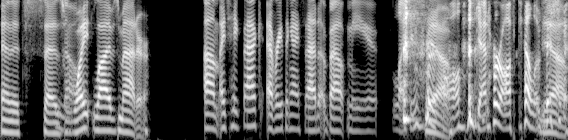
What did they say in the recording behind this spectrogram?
and it says No. white lives matter Um, I take back everything I said about me liking her Yeah. at all. Get her off television. Yeah.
